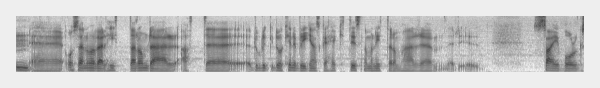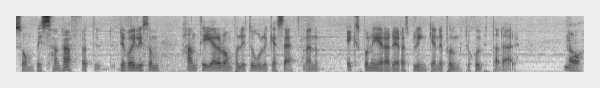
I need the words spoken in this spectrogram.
Mm. Eh, och sen när man väl hittar dem där att eh, då, då kan det bli ganska hektiskt när man hittar de här eh, cyborg-zombisarna. För att det var ju liksom hantera dem på lite olika sätt men exponera deras blinkande punkt och skjuta där. Ja.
